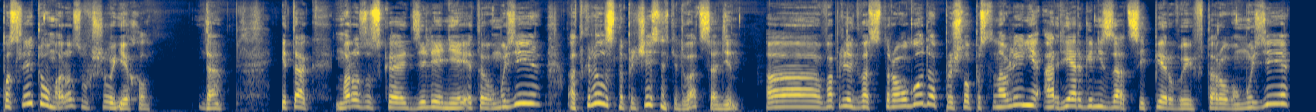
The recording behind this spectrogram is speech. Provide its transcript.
После этого Морозов уехал. Да. Итак, Морозовское отделение этого музея открылось на Причестенке 21. А в апреле 22 года пришло постановление о реорганизации первого и второго музея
